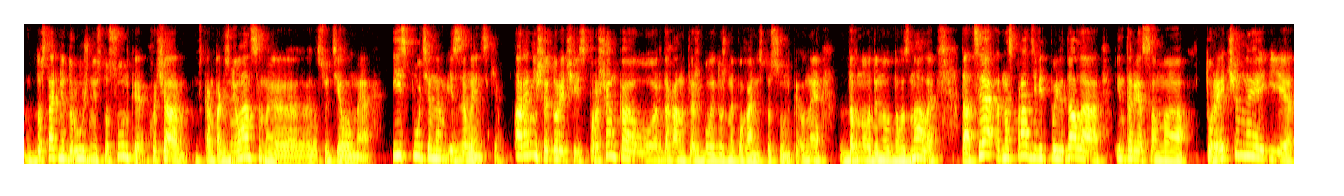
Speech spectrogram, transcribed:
Достатньо дружні стосунки, хоча, скажімо так, з нюансами е, суттєвими, і з Путіним, і з Зеленським. А раніше, до речі, і з Порошенка у Ердогана теж були дуже непогані стосунки. Вони давно один одного знали. Да, це насправді відповідало інтересам е, Туреччини і е,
